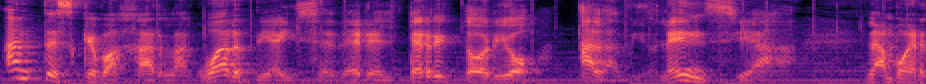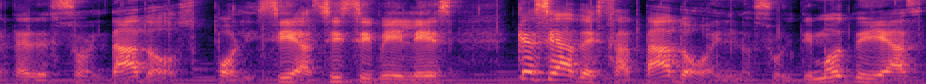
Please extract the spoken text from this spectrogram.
antes que bajar la guardia y ceder el territorio a la violencia la muerte de soldados, policías y civiles que se ha desatado en los últimos días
